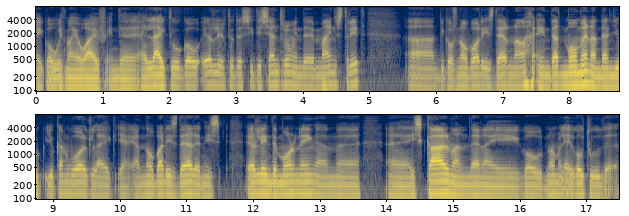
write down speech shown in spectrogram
I go with my wife in the. I like to go earlier to the city centrum in the main street. Uh, because nobody is there now in that moment, and then you you can walk like yeah, and nobody is there, and it's early in the morning, and uh, uh, it's calm, and then I go. Normally, I go to the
